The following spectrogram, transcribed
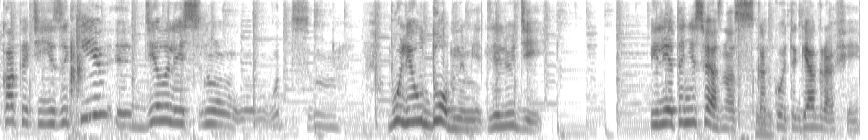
как эти языки э, делались, ну, вот, более удобными для людей. Или это не связано с какой-то географией?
